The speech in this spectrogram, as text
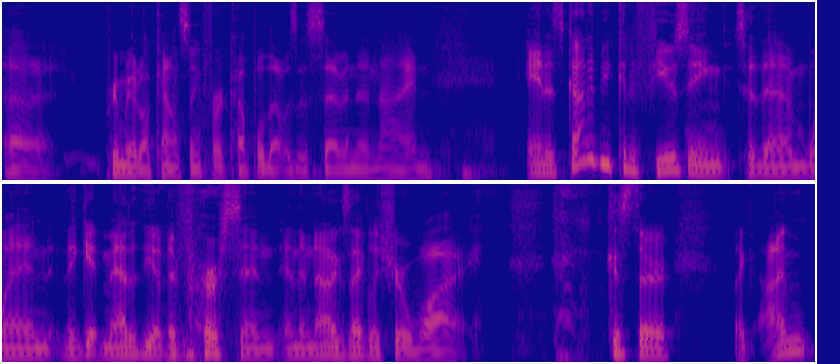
uh, premarital counseling for a couple that was a seven and nine, and it's got to be confusing to them when they get mad at the other person and they're not exactly sure why, because they're like, "I'm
